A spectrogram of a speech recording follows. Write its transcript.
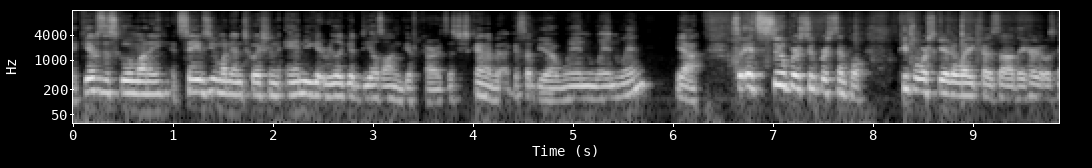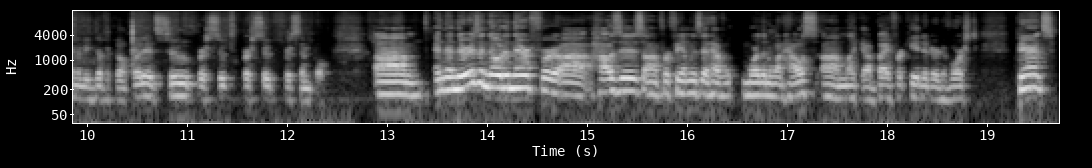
It gives the school money, it saves you money on tuition, and you get really good deals on gift cards. It's just kind of, I guess that'd be a win win win. Yeah. So it's super, super simple. People were scared away because uh, they heard it was going to be difficult, but it's super, super, super simple. Um, and then there is a note in there for uh, houses uh, for families that have more than one house, um, like bifurcated or divorced parents.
